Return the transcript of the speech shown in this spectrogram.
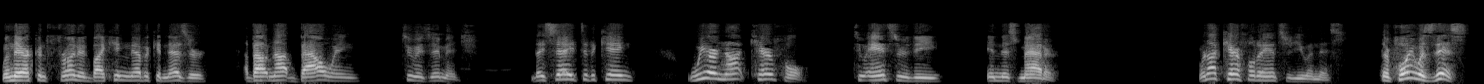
when they are confronted by King Nebuchadnezzar about not bowing to his image. They say to the king, we are not careful to answer thee in this matter. We're not careful to answer you in this. Their point was this.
